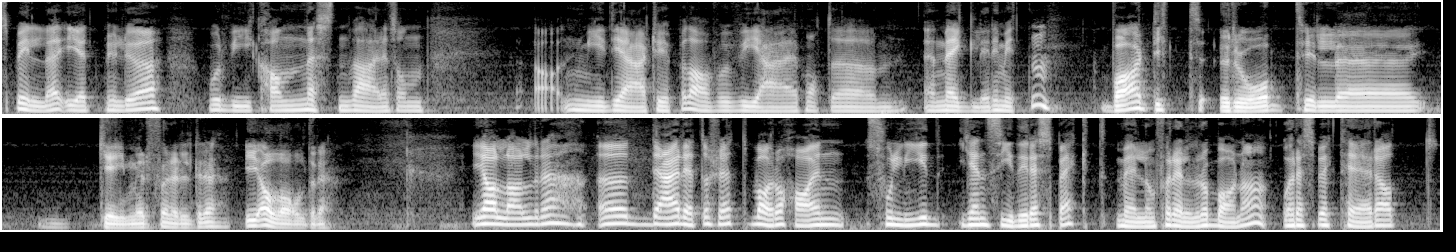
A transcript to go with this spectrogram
spille i et miljø hvor vi kan nesten være en sånn ja, mediær-type, da, hvor vi er på en måte en megler i midten. Hva er ditt råd til uh, gamerforeldre i alle aldre? I alle aldre. Uh, det er rett og slett bare å ha en solid gjensidig respekt mellom foreldre og barna, og respektere at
